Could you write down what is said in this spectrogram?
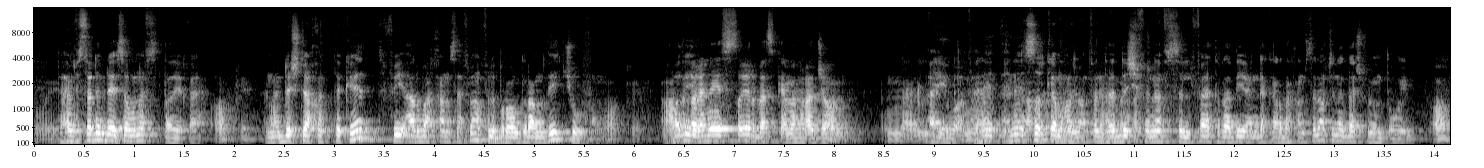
طويل. فالحين في السعودية بدأوا يسوون نفس الطريقة. okay. إنه تدش تاخذ ticket في أربع خمس أفلام في ال program ذي تشوفهم. okay. أعتقد هنا يصير بس كمهرجان. إن أيوه هني تصير كمهرجان. فأنت. تدش في نفس الفترة ذي عندك أربع خمس افلام كأنك داش فيلم طويل. okay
